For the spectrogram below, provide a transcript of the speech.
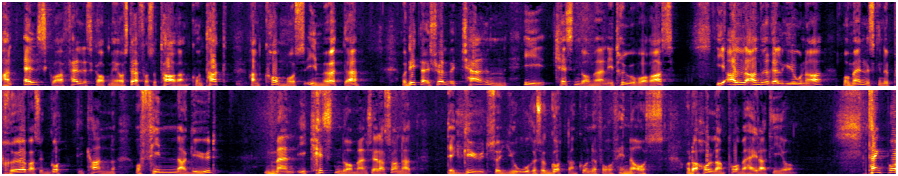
Han elsker å ha fellesskap med oss. Derfor så tar han kontakt. Han kom oss i møte. Og Dette er selve kjernen i kristendommen, i troa vår. I alle andre religioner må menneskene prøve så godt de kan å finne Gud. Men i kristendommen så er det sånn at det er Gud som gjorde så godt han kunne for å finne oss. Og det holder han på med hele tida. Tenk på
